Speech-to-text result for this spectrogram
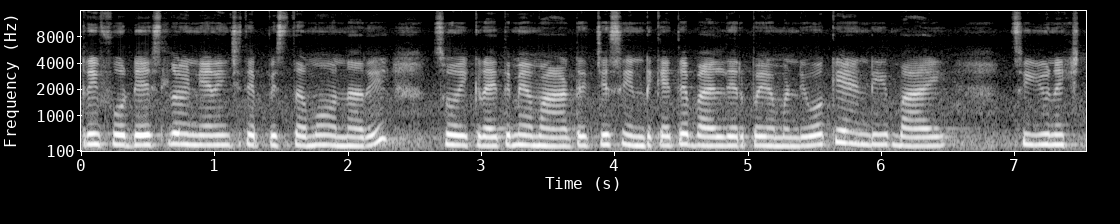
త్రీ ఫోర్ డేస్లో ఇండియా నుంచి తెప్పిస్తాము అన్నారు. సో ఇక్కడైతే మేము ఆర్డర్ ఇచ్చేసి ఇంటికైతే బయలుదేరిపోయామండి. ఓకే అండి. బాయ్. See you next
